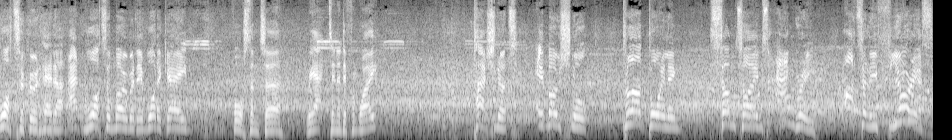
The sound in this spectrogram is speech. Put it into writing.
What a good header, at what a moment, in what a game. Force them to react in a different way. Passionate, emotional, blood boiling, sometimes angry, utterly furious,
